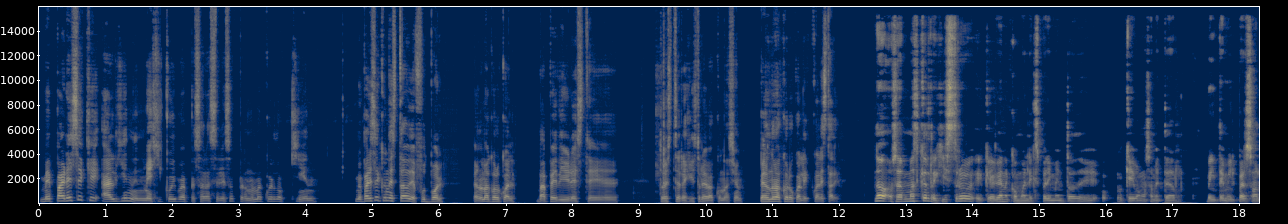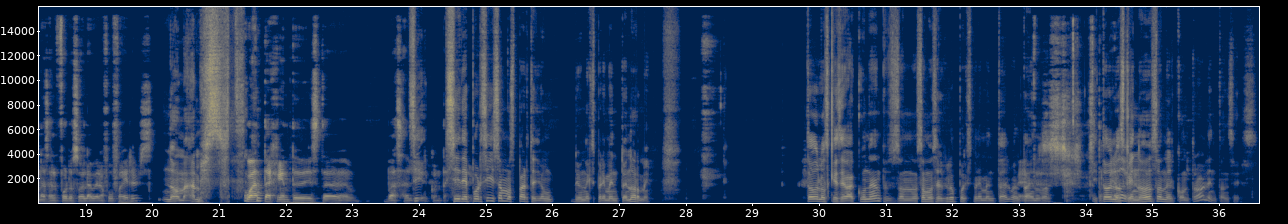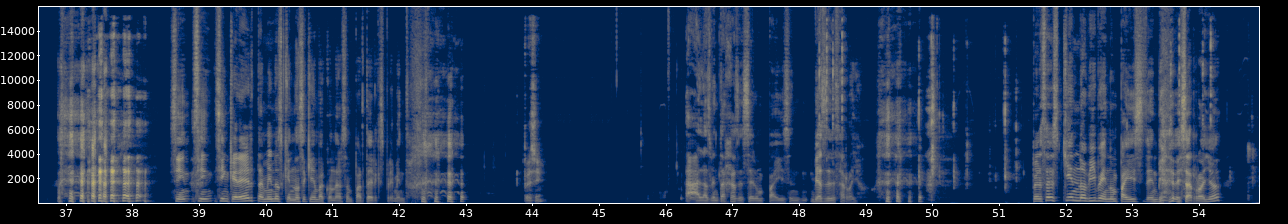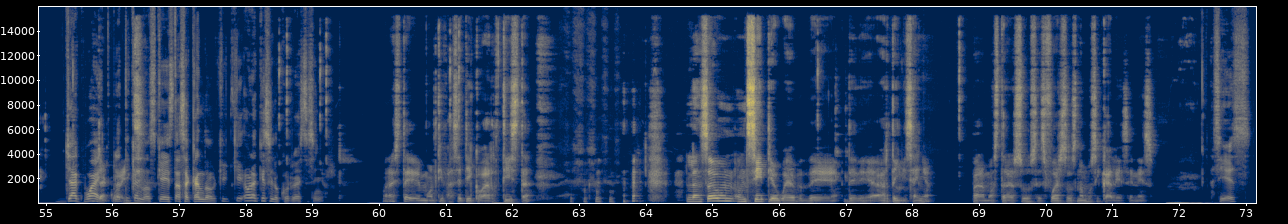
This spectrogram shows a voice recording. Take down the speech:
Me parece que alguien en México iba a empezar a hacer eso, pero no me acuerdo quién. Me parece que un estado de fútbol, pero no me acuerdo cuál, va a pedir este todo este registro de vacunación, pero no me acuerdo cuál, cuál estadio. No, o sea, más que el registro, eh, que hagan como el experimento de, ok, vamos a meter 20.000 personas al Foro Sol a ver a Foo Fighters. No mames. ¿Cuánta gente de esta va a salir sí, Sí, de por sí somos parte de un, de un experimento enorme. Todos los que se vacunan, pues son, somos el grupo experimental, bueno, todavía no. Y todos los que no son el control, entonces. Sin, sin, sin querer, también los que no se quieren vacunar son parte del experimento. pues sí. Ah, las ventajas de ser un país en vías de desarrollo. Pero ¿sabes quién no vive en un país en vías de desarrollo? Jack White. Jack Platícanos qué está sacando. ¿Qué, ahora qué se le ocurrió a este señor? Bueno, este multifacético artista lanzó un, sitio web de arte y diseño para mostrar sus esfuerzos no musicales en eso. Así es.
